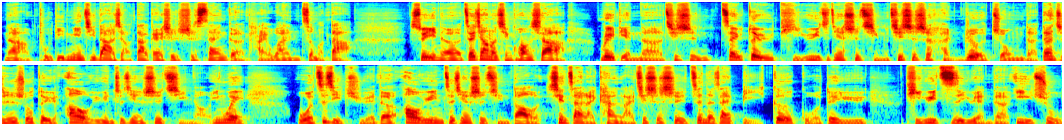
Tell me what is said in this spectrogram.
那土地面积大小大概是十三个台湾这么大，所以呢，在这样的情况下，瑞典呢，其实在对于体育这件事情其实是很热衷的，但只是说对于奥运这件事情哦，因为我自己觉得奥运这件事情到现在来看来，其实是真的在比各国对于体育资源的益助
